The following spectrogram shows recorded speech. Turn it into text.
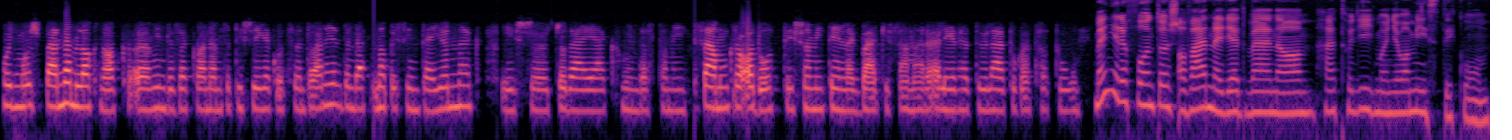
hogy most már nem laknak mindezek a nemzetiségek ott fönt a de napi szinten jönnek, és csodálják mindazt, ami számunkra adott, és ami tényleg bárki számára elérhető, látogatható. Mennyire fontos a Várnegyedben a, hát hogy így mondjam, a misztikum?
